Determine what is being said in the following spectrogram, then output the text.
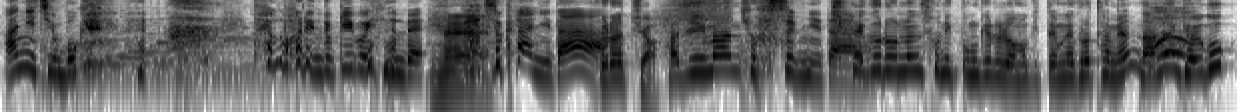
아니 지금 목에 탬버린도 끼고 있는데 네. 가수가 아니다. 그렇죠. 하지만 좋습니다. 책으로는 손익분기를 넘었기 때문에 그렇다면 나는 결국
